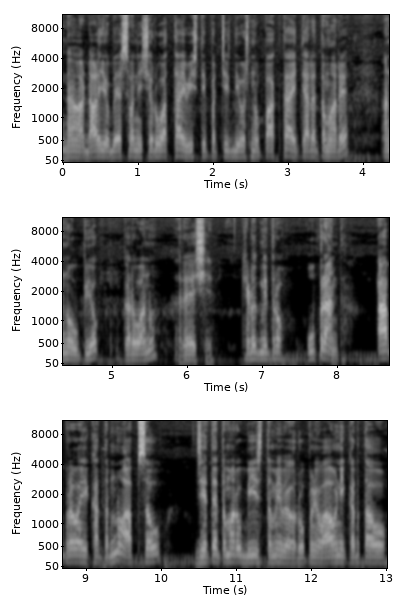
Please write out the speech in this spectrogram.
ડાળીઓ બેસવાની શરૂઆત થાય, વીસથી પચીસ દિવસનો પાક થાય, ત્યારે તમારે આનો ઉપયોગ કરવાનો રહેશે. ખેડૂત મિત્રો, ઉપરાંત આ પ્રવાહી ખાતરનો આપ સૌ, જે તે તમારું બીજ તમે રોપણી વાવણી કરતા હો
